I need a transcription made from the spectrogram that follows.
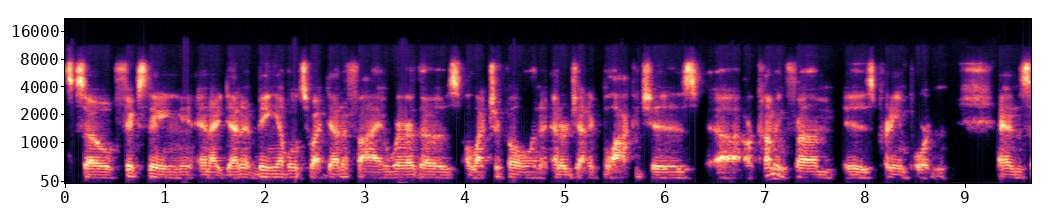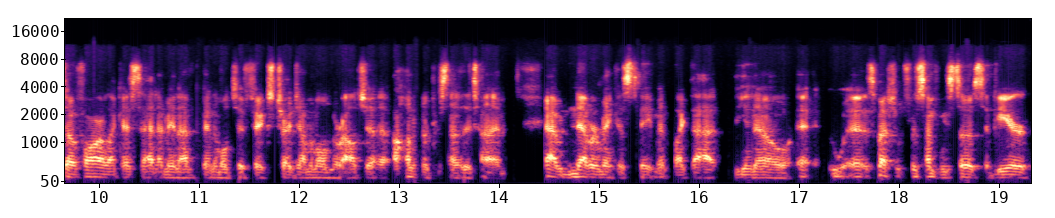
So fixing and identi- being able to identify where those electrical and energetic blockages uh, are coming from is pretty important. And so far, like I said, I mean, I've been able to fix trigeminal neuralgia 100% of the time. I would never make a statement like that, you know, eh, especially for something so severe.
